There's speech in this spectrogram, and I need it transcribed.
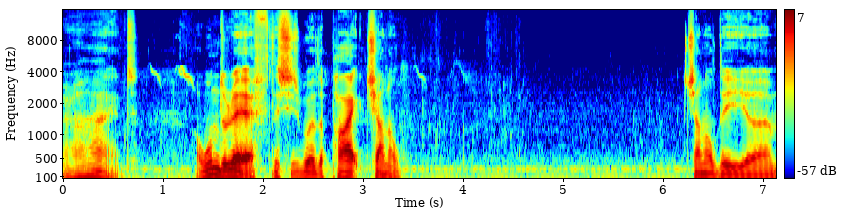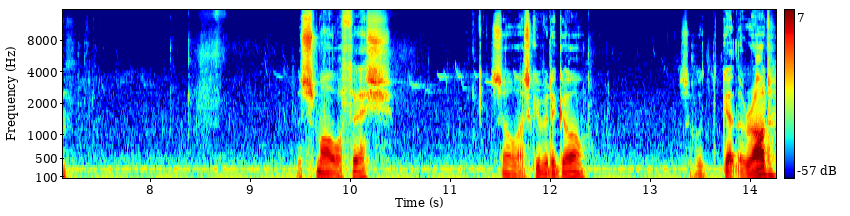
Right. I wonder if this is where the pike channel channel the um, the smaller fish. So let's give it a go. So we'll get the rod.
